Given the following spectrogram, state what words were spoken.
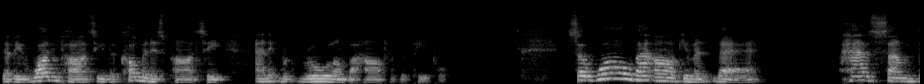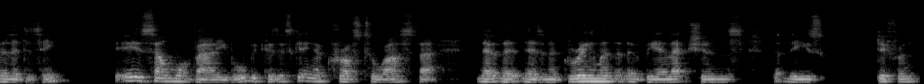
There'd be one party, the Communist Party, and it would rule on behalf of the people. So while that argument there has some validity, it is somewhat valuable because it's getting across to us that there, there, there's an agreement that there would be elections, that these different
